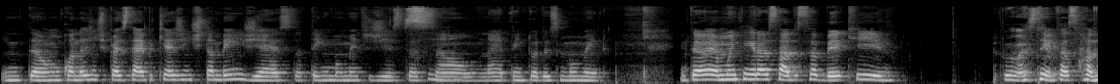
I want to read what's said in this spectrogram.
Então, quando a gente percebe que a gente também gesta, tem um momento de gestação, Sim. né? Tem todo esse momento. Então, é muito engraçado saber que, por mais que tenha passado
